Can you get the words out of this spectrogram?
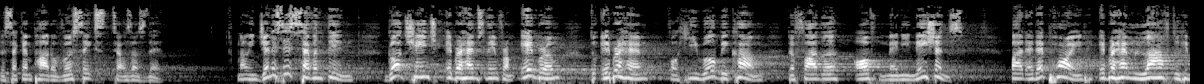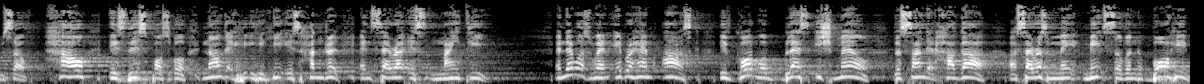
the second part of verse 6 tells us that. Now in Genesis 17, God changed Abraham's name from Abram to Abraham for he will become the father of many nations. But at that point, Abraham laughed to himself. How is this possible? Now that he, he is 100 and Sarah is 90. And that was when Abraham asked if God will bless Ishmael, the son that Hagar, uh, Sarah's maid, maid servant, bore him.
